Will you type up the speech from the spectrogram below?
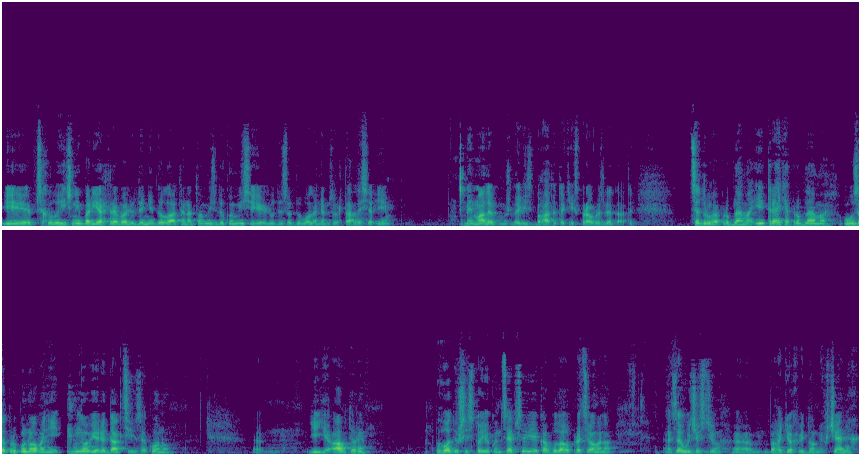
І психологічний бар'єр треба людині долати. Натомість до комісії люди з задоволенням зверталися, і ми мали можливість багато таких справ розглядати. Це друга проблема. І третя проблема у запропонованій новій редакції закону. е, Її автори, погодившись з тою концепцією, яка була опрацьована за участю е, багатьох відомих вчених,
